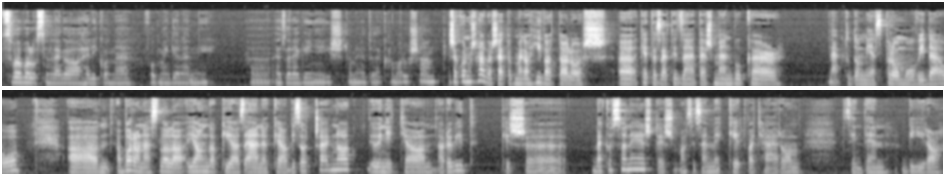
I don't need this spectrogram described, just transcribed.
szóval valószínűleg a Helikonnál fog megjelenni ez a regénye is, remélhetőleg hamarosan. És akkor most hallgassátok meg a hivatalos uh, 2017-es Man Booker nem tudom mi ez, promo videó. A, a Baroness Lala Young, aki az elnöke a bizottságnak, ő nyitja a rövid kis beköszönést, és azt hiszem még két vagy három szintén bíra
